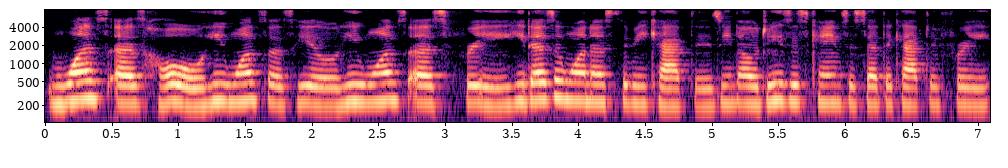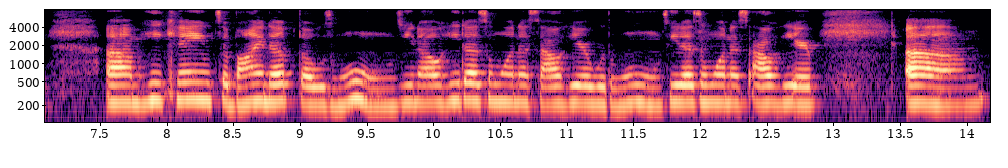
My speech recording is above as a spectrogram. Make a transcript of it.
wants us whole. He wants us healed. He wants us free. He doesn't want us to be captives. You know, Jesus came to set the captive free. Um, he came to bind up those wounds. You know, He doesn't want us out here with wounds. He doesn't want us out here um,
